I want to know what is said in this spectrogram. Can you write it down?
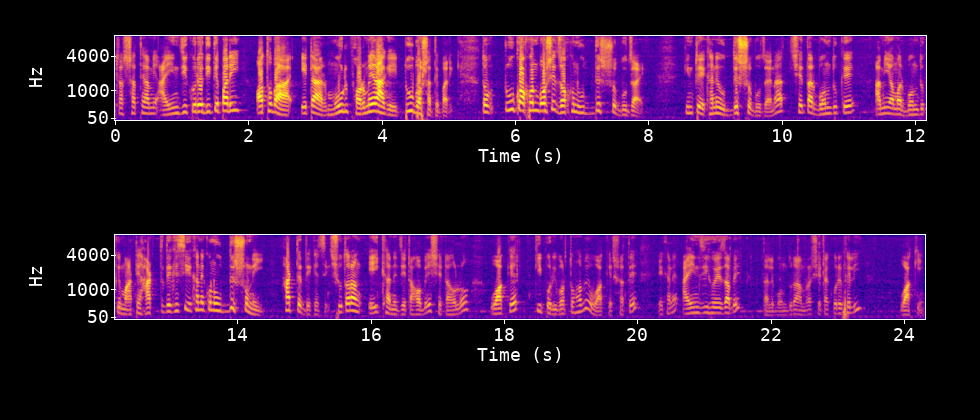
এটার সাথে আমি আইএনজি করে দিতে পারি অথবা এটার মূল ফর্মের আগে টু বসাতে পারি। তো টু কখন বসে? যখন উদ্দেশ্য বোঝায়। কিন্তু এখানে উদ্দেশ্য বোঝায় না। সে তার বন্ধুকে, আমি আমার বন্ধুকে মাঠে হাঁটতে দেখেছি, এখানে কোনো উদ্দেশ্য নেই। হাঁটতে দেখেছি। সুতরাং এইখানে যেটা হবে, সেটা হলো ওয়াকের কি পরিবর্তন হবে? ওয়াকের সাথে এখানে আইএনজি হয়ে যাবে। তাহলে বন্ধুরা, আমরা সেটা করে ফেলি। ওয়াকিং।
